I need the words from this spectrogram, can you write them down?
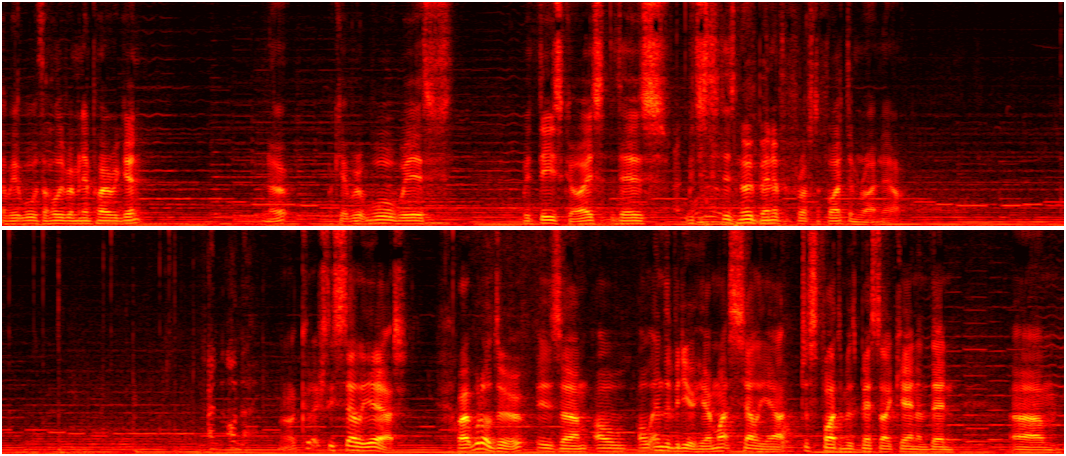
Are we at war with the Holy Roman Empire again? No. Okay, we're at war with with these guys. There's we just there's no benefit for us to fight them right now. Could actually sally out. Alright, what I'll do is um, I'll I'll end the video here. I might sally out, just fight them as best I can, and then um,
